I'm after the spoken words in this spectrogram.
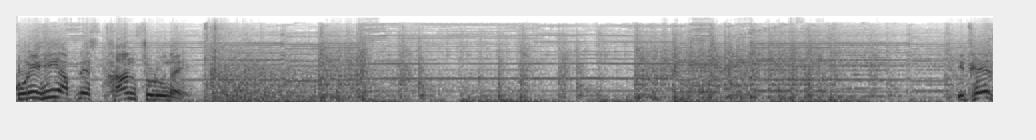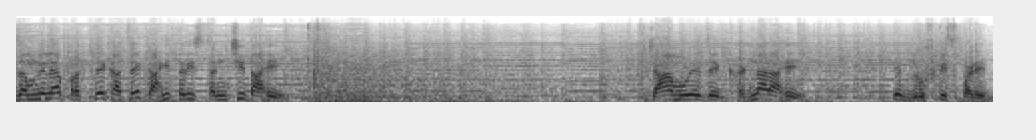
कुणीही आपले स्थान सोडू नये. इथे जमलेल्या प्रत्येकाचे काहीतरी संचित आहे. ज्यामुळे जे घडणार आहे ते दृष्टीस पडेल.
